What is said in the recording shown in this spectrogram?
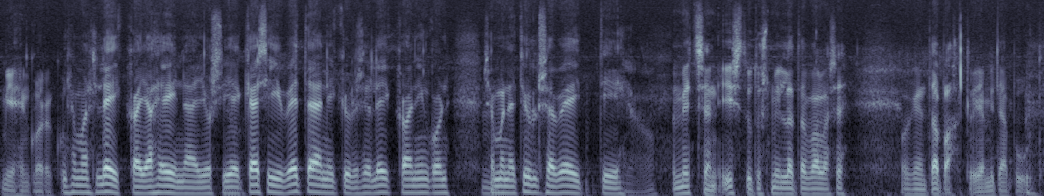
miehen korku semmoista leikkaaja-heinää jos siihen käsi vetää niin kyllä se leikkaa niin kuin semmoinen tylsä veitsi joo. Metsän istutus millä tavalla se oikein tapahtuu ja mitä puuta?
